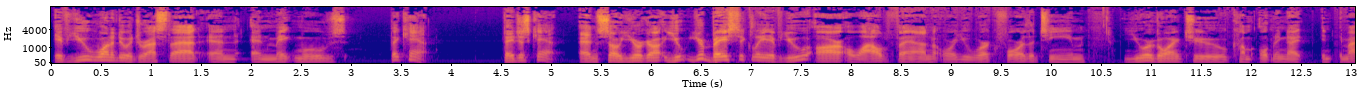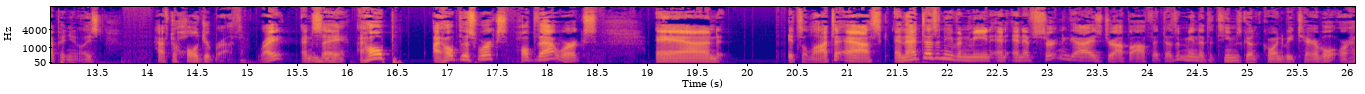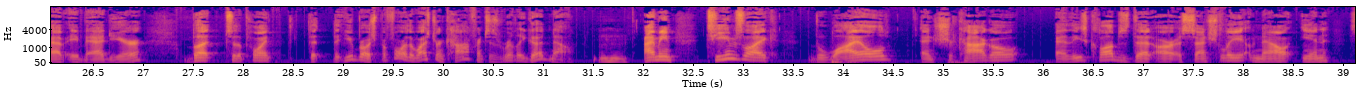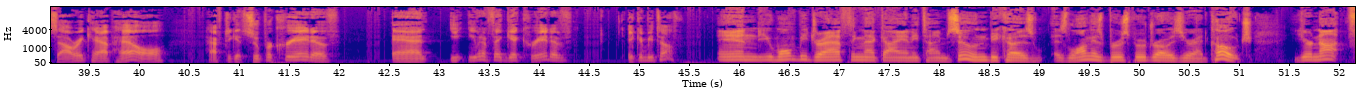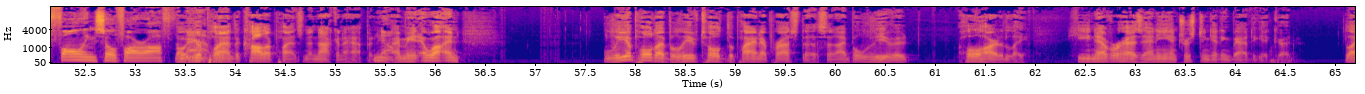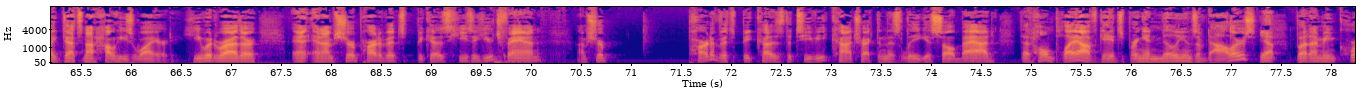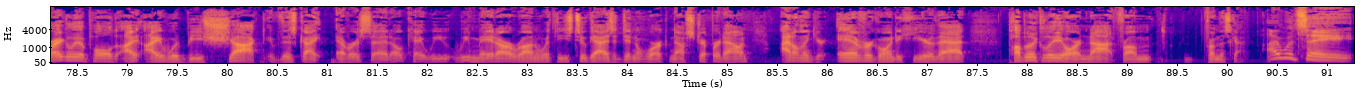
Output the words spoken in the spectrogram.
if you wanted to address that and and make moves, they can't. They just can't. And so you're going you you're basically if you are a wild fan or you work for the team, you are going to come opening night, in, in my opinion at least, have to hold your breath, right? And mm-hmm. say, I hope, I hope this works, hope that works, and it's a lot to ask, and that doesn't even mean. And, and if certain guys drop off, that doesn't mean that the team's going to be terrible or have a bad year. But to the point that, that you broached before, the Western Conference is really good now. Mm-hmm. I mean, teams like the Wild and Chicago and these clubs that are essentially now in salary cap hell have to get super creative, and e- even if they get creative, it can be tough. And you won't be drafting that guy anytime soon because as long as Bruce Boudreau is your head coach, you're not falling so far off the Oh, map. your plan, the Coller plan's not going to happen. No. I mean, well, and Leopold, I believe, told the Pioneer Press this, and I believe it wholeheartedly. He never has any interest in getting bad to get good. Like that's not how he's wired. He would rather, and, and I'm sure part of it's because he's a huge fan. I'm sure part of it's because the TV contract in this league is so bad that home playoff gates bring in millions of dollars. Yep. But I mean, Craig Leopold, I, I would be shocked if this guy ever said, okay, we, we made our run with these two guys. It didn't work. Now strip her down. I don't think you're ever going to hear that publicly or not from from this guy. I would say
